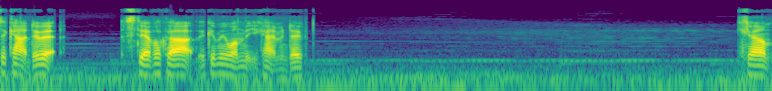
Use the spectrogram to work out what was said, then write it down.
Actually can't do it. Stable car, they give me one that you can't even do. You can't.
